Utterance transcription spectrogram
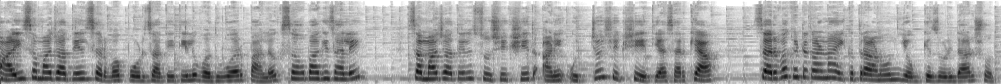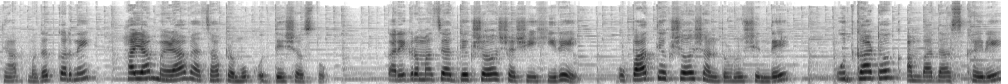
माळी समाजातील सर्व पोट जातीतील वधूवर पालक सहभागी झाले. समाजातील सुशिक्षित आणि उच्च शिक्षित यासारख्या सर्व घटकांना एकत्र आणून योग्य जोडीदार शोधण्यात मदत करणे हा या मेळाव्याचा प्रमुख उद्देश असतो. कार्यक्रमाचे अध्यक्ष शशी हिरे उपाध्यक्ष शांतणू शिंदे उद्घाटक अंबादास खैरे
